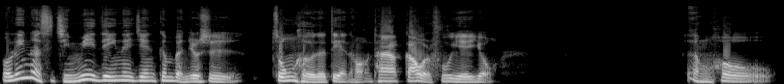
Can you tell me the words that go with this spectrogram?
Olinas 紧密町那间根本就是综合的店哈，它高尔夫也有，然后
